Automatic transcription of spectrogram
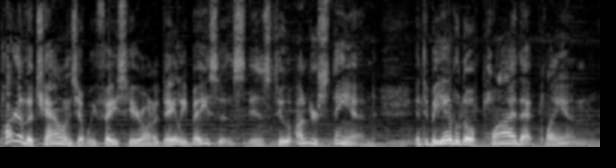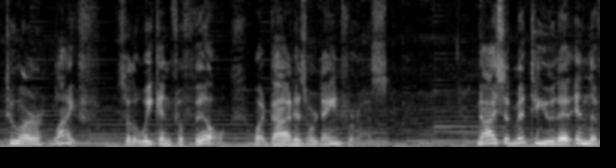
Part of the challenge that we face here on a daily basis is to understand and to be able to apply that plan to our life so that we can fulfill what God has ordained for us. Now I submit to you that in the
